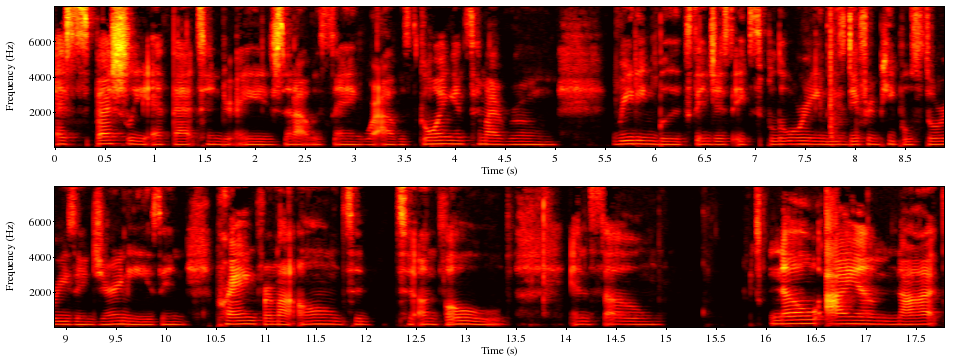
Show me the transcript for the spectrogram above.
especially at that tender age that I was saying, where I was going into my room, reading books, and just exploring these different people's stories and journeys and praying for my own to, to unfold. And so, no, I am not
